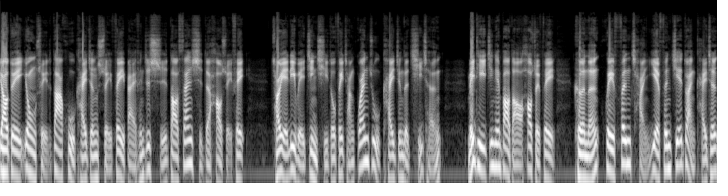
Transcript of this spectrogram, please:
要对用水的大户开征水费百分之十到三十的耗水费，朝野立委近期都非常关注开征的期程。媒体今天报道，耗水费可能会分产业、分阶段开征，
